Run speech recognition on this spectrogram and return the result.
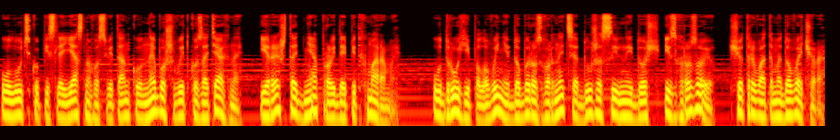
У Луцьку після ясного світанку небо швидко затягне, і решта дня пройде під хмарами. У другій половині доби розгорнеться дуже сильний дощ із грозою, що триватиме до вечора.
